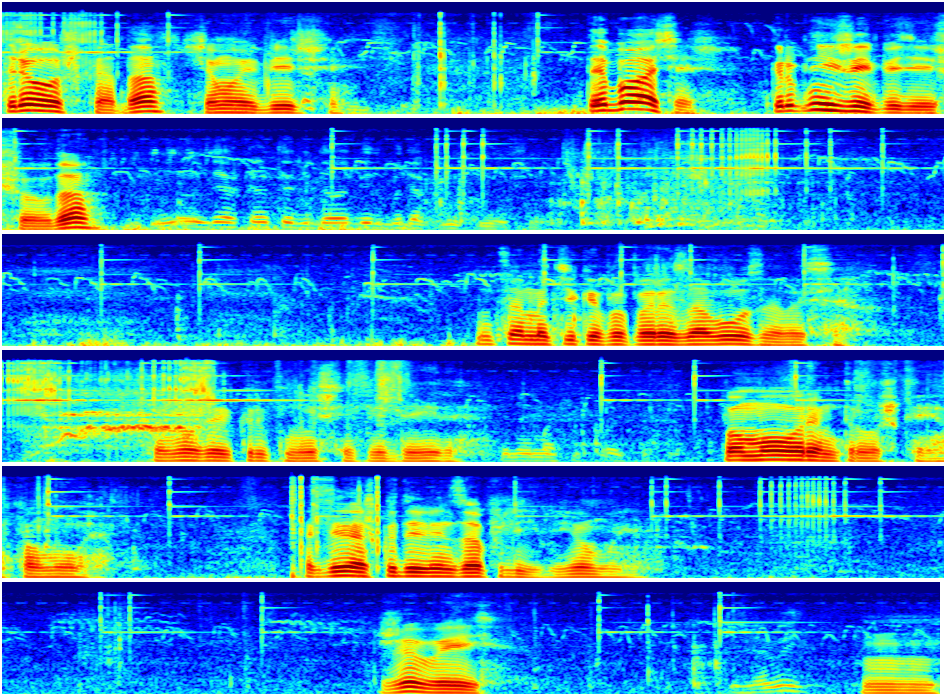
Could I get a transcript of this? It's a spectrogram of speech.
Трьошка, да? Чому і більше. Ти бачиш, крупніший підійшов, да? Ну, якщо тобі до обід буде крупніше. Ну це ми тільки поперезавозилися. То може і крупніший підійде. Поморим трошки, поморим. Так дивиш, куди він заплів, йомаю. Живий. Живий? М.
